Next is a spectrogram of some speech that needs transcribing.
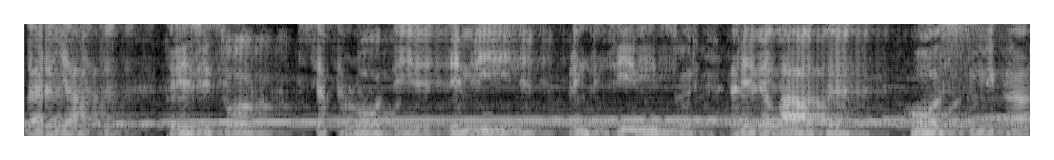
Dar iată, trezitor se apropie de mine prin simțuri revelată cosmica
